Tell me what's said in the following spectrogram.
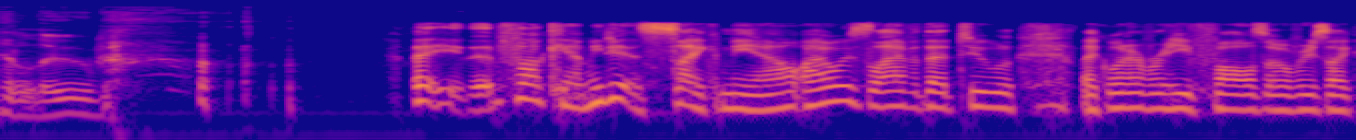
Lube. Hey, fuck him. He didn't psych me out. I always laugh at that too. Like whenever he falls over, he's like,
